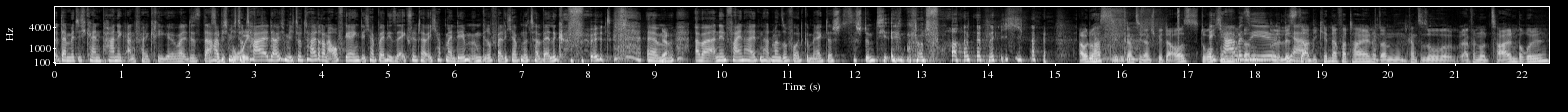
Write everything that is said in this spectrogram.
Ja. damit ich keinen Panikanfall kriege, weil das, da habe ich mich beruhigt. total, da habe ich mich total dran aufgehängt. Ich habe bei dieser Excel-Tabelle, ich habe mein Leben im Griff, weil ich habe eine Tabelle gefüllt. Ähm, Ja. Aber an den Feinheiten hat man sofort gemerkt, das, das stimmt hier hinten und vorne nicht. Aber du hast sie, du kannst sie dann später ausdrucken Ich habe und dann sie, eine Liste ja. an die Kinder verteilen und dann kannst du so einfach nur Zahlen berüllen.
